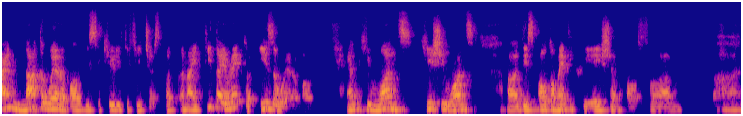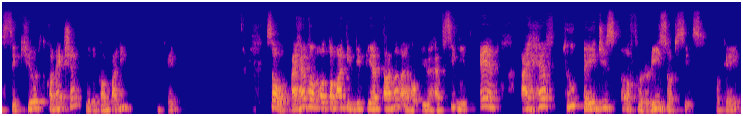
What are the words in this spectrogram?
i'm not aware about the security features but an it director is aware about it and he wants he she wants uh, this automatic creation of um, uh, secured connection with the company okay so I have an automatic VPN tunnel. I hope you have seen it. And I have two pages of resources, okay?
